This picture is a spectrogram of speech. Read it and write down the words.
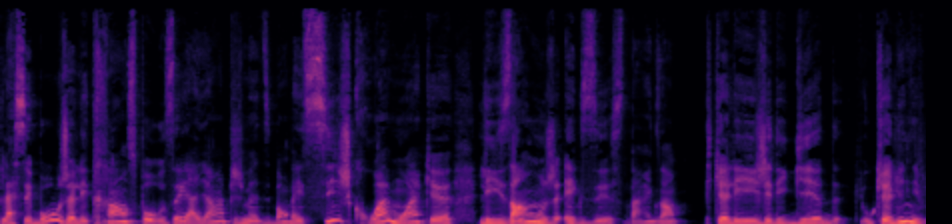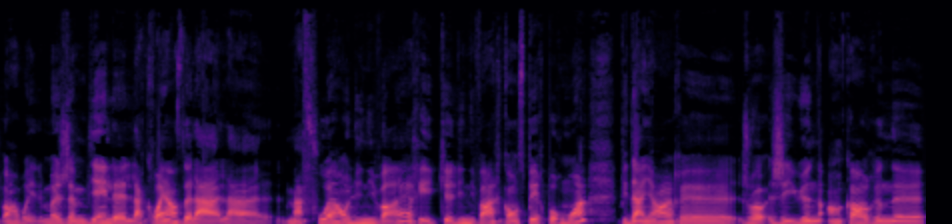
placebo, je l'ai transposé ailleurs, puis je me dis, bon, ben si je crois, moi, que les anges existent, par exemple, puis que les j'ai des guides ou que l'univers ah ouais moi j'aime bien la croyance de la, la ma foi en l'univers et que l'univers conspire pour moi. Puis d'ailleurs euh, j'ai eu une encore une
